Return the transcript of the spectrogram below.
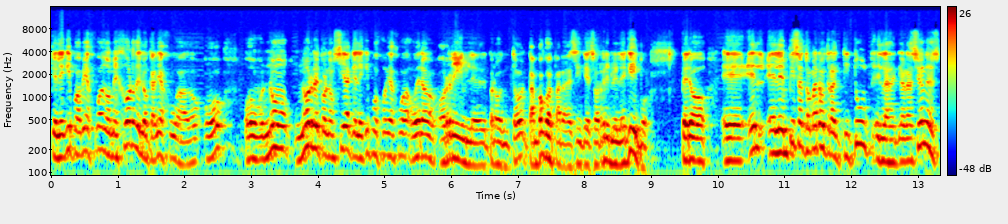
que el equipo había jugado mejor de lo que había jugado, o, o no, no reconocía que el equipo había jugado, o era horrible de pronto, tampoco es para decir que es horrible el equipo, pero eh, él, él empieza a tomar otra actitud en las declaraciones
